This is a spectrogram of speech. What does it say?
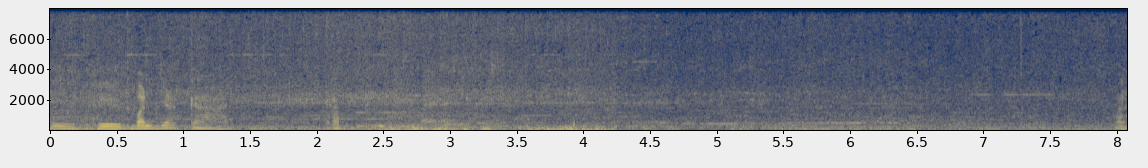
นี่คือบรรยากาศครับอะ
